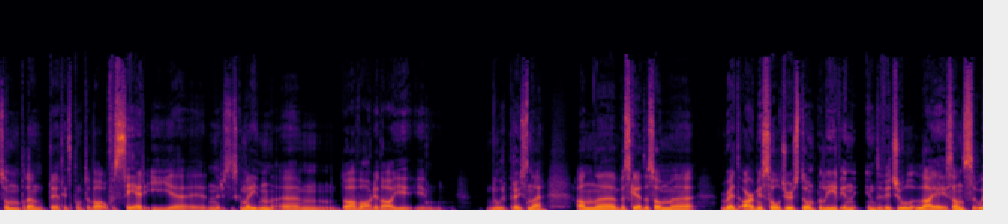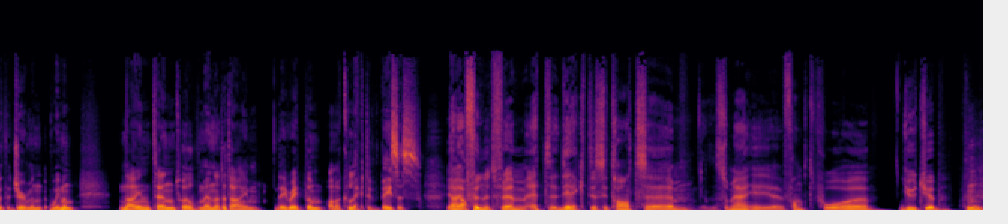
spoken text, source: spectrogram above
som på den, det tidspunktet var offiser i eh, den russiske marinen. Eh, da var de da i, i Nord-Prøysen der. Han eh, beskrev det som eh, Red Army soldiers don't believe in individual liaisons with German women. Nine, ten, twelve men at a time. They rape them on a collective basis. Ja, jeg har funnet frem et direkte sitat eh, som jeg eh, fant på YouTube. YouTube.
